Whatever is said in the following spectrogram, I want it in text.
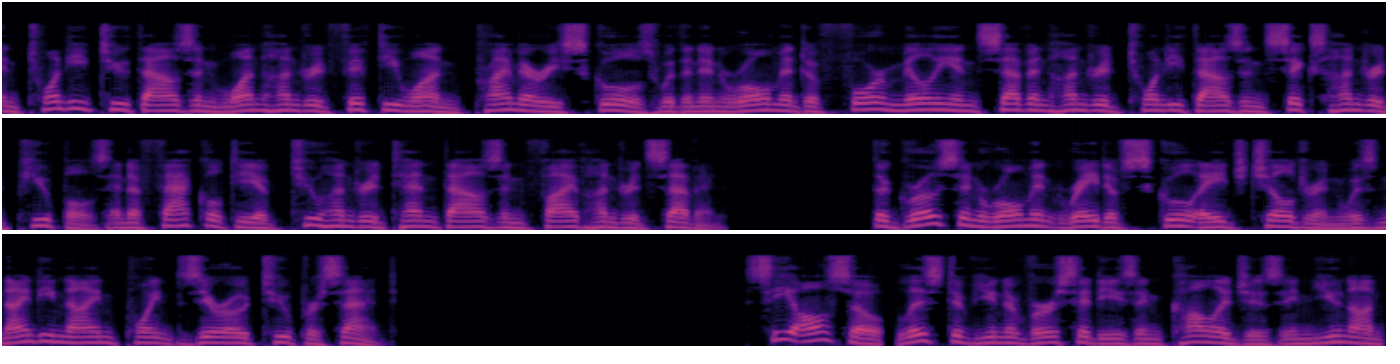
and 22,151 primary schools with an enrollment of 4,720,600 pupils and a faculty of 210,507. The gross enrollment rate of school-age children was 99.02%. See also, List of universities and colleges in Yunnan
